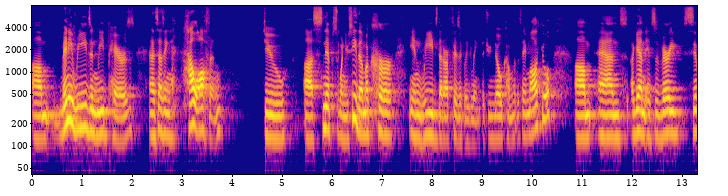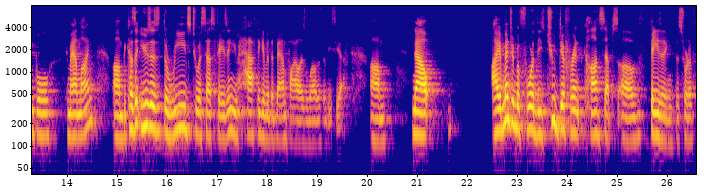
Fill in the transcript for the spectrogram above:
um, many reads and read pairs and assessing how often do uh, SNPs, when you see them, occur in reads that are physically linked, that you know come from the same molecule. Um, and again, it's a very simple command line. Um, because it uses the reads to assess phasing, you have to give it the BAM file as well as the VCF. Um, now, I mentioned before these two different concepts of phasing, the sort of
